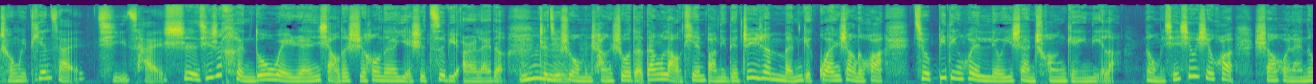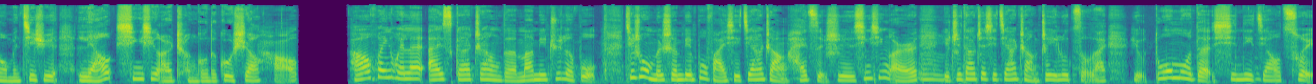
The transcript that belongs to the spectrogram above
成为天才奇才。是，其实很多伟。人小的时候呢，也是自闭而来的，这就是我们常说的，当老天把你的这扇门给关上的话，就必定会留一扇窗给你了。那我们先休息一会儿，稍回来呢，我们继续聊星星儿成功的故事哦。好。好，欢迎回来，ice 家长的妈咪俱乐部。其实我们身边不乏一些家长，孩子是星星儿，也知道这些家长这一路走来有多么的心力交瘁。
